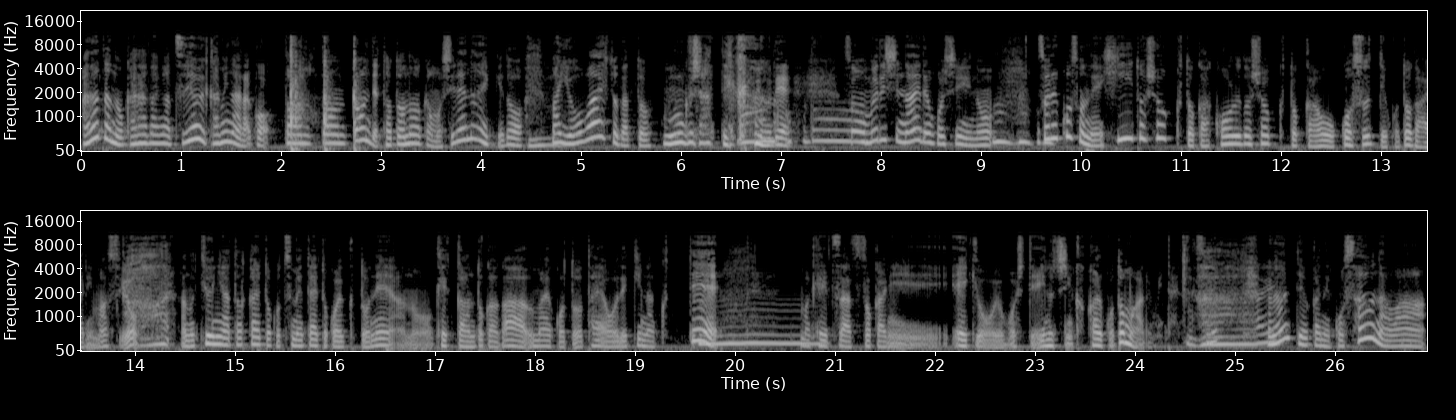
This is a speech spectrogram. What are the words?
あなたの体が強い紙ならこうトントントンって整うかもしれないけど、うん。まあ、弱い人だとうんぐしゃっていくので そう無理しないでほしいの、うんうんうん。それこそねヒートショックとかコールドショックとかを起こすっていうことがありますよ。はい。あの急に暖かいとこ冷たいとこ行くとねあの血管とかがうまいこと対応できなくて、うんまあ、血圧とかに影響を及ぼして命にかかることもあるみたいですね。はいなんていうかねこうサウナは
